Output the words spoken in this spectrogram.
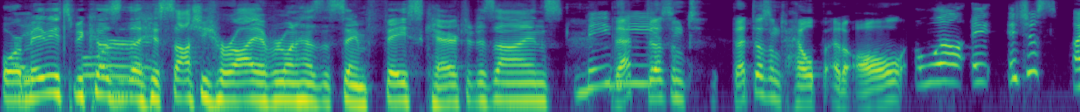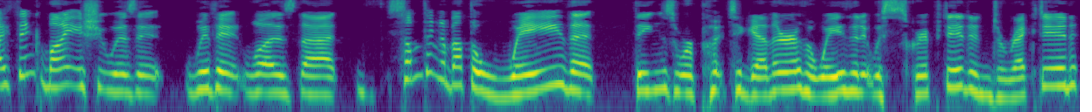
Or Like, maybe it's because or- the Hisashi Hirai, everyone has the same face character designs. Maybe That doesn't that doesn't help at all. Well, it, it just, I think my issue with it, with it was that something about the way that things were put together, the way that it was scripted and directed,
